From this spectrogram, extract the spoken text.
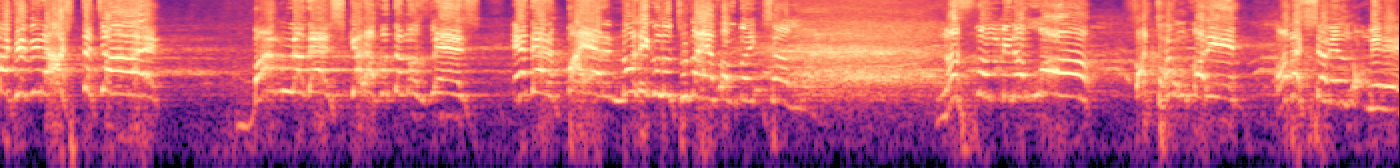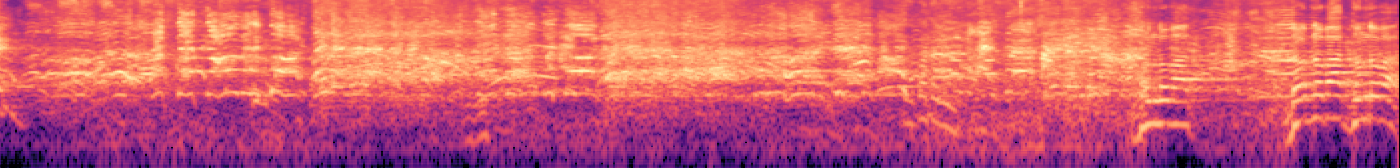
মাঠে ফিরে আসতে চায়, বাংলাদেশ খেলাফতে মজলিস এদের পায়ের নলিগুলো ছুটাইয়া ফেলব ইনশাআল্লাহ। নাসরুম মিনাল্লাহ ধন্যবাদ ধন্যবাদ ধন্যবাদ।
